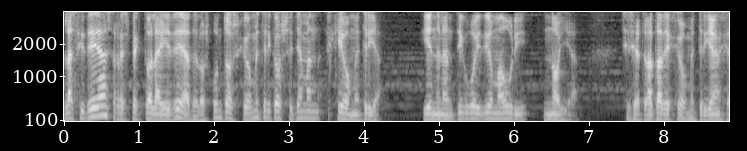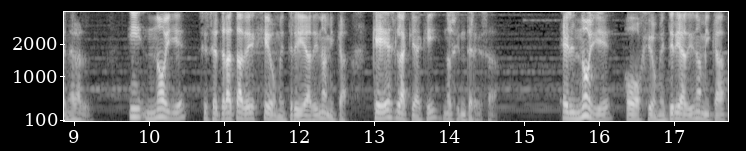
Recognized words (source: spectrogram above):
Las ideas respecto a la idea de los puntos geométricos se llaman geometría, y en el antiguo idioma uri, noia, si se trata de geometría en general, y noie si se trata de geometría dinámica, que es la que aquí nos interesa. El noye, o geometría dinámica,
